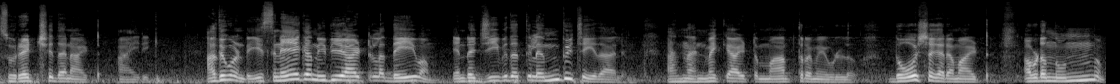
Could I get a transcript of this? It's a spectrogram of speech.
സുരക്ഷിതനായിട്ട് ആയിരിക്കുന്നത്. അതുകൊണ്ട് ഈ സ്നേഹനിധിയായിട്ടുള്ള ദൈവം എന്റെ ജീവിതത്തിൽ എന്തു ചെയ്താലും ആ നന്മയ്ക്കായിട്ട് മാത്രമേ ഉള്ളൂ. ദോഷകരമായിട്ട് അവിടെ നിന്നൊന്നും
